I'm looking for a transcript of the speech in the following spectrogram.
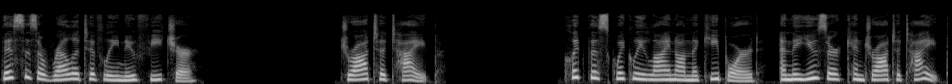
This is a relatively new feature. Draw to type. Click the squiggly line on the keyboard, and the user can draw to type.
